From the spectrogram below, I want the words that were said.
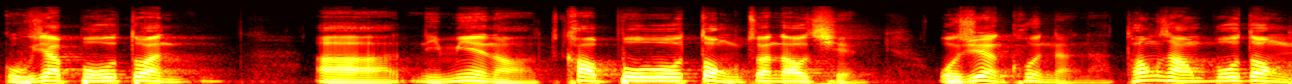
股价波段啊里面哦靠波动赚到钱。我觉得很困难啊。通常波动，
